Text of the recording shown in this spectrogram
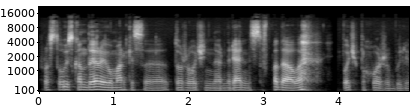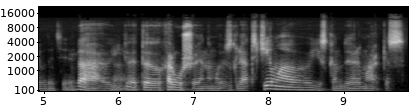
Просто у Искандера и у Маркеса тоже очень, наверное, реальность совпадала. Очень похожи были вот эти... Да, это хорошая, на мой взгляд, тема Искандер и Маркес.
